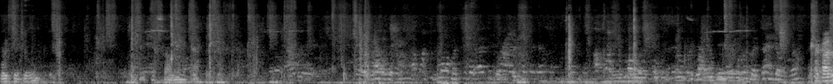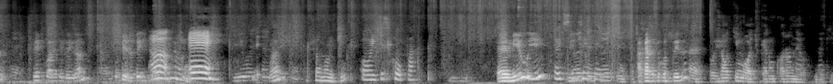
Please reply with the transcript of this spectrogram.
Deixa eu só aumentar. Essa casa? 142 anos? Ô, Pedro, tem que... É. 1880. Tô chamando tu. Oi, desculpa. É mil e... 1880. A casa foi construída? É, o João Timóteo, que era um coronel daqui.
